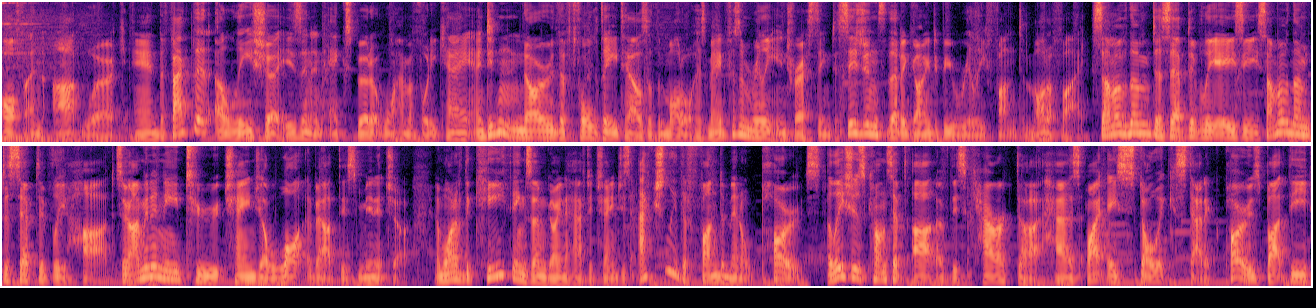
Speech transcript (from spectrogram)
off an artwork and the fact that Alysha isn't an expert at Warhammer 40k and didn't know the full details of the model has made for some really interesting decisions that are going to be really fun to modify. Some of them deceptively easy, some of them deceptively hard. So I'm gonna need to change a lot about this miniature. And one of the key things I'm going to have to change is actually the fundamental pose. Alysha's concept art of this character has quite a stoic static pose, but the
